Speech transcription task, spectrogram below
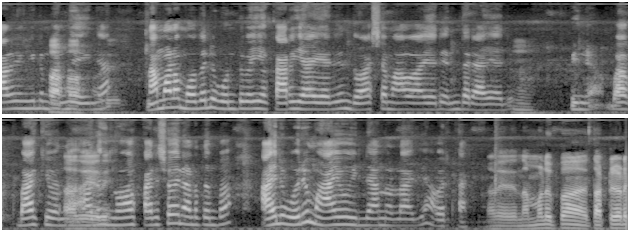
ആരെങ്കിലും വന്നു കഴിഞ്ഞാൽ നമ്മളെ മുതൽ കൊണ്ടുപോയി കറി ആയാലും ദോശമാവായാലും എന്തരായാലും പിന്നെ ബാക്കി വന്ന് അത് പരിശോധന നടത്തുമ്പോൾ അതിൽ ഒരു മായവും ഇല്ല എന്നുള്ള കാര്യം അവർക്കറിയാം. അതെ അതെ. നമ്മളിപ്പോൾ തട്ടുകട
